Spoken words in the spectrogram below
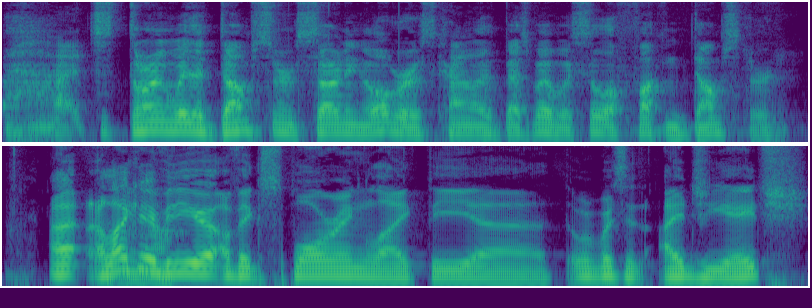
Just throwing away the dumpster and starting over is kind of like the best way, but it's still a fucking dumpster. I, I like You your know. video of exploring like the uh what was it IGH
